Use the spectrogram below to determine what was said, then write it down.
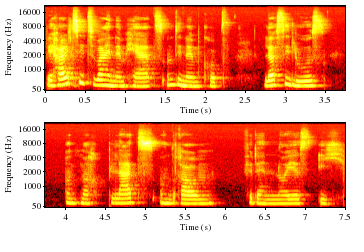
Behalt sie zwar in deinem Herz und in deinem Kopf, Lass sie los und mach Platz und Raum für dein neues Ich.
